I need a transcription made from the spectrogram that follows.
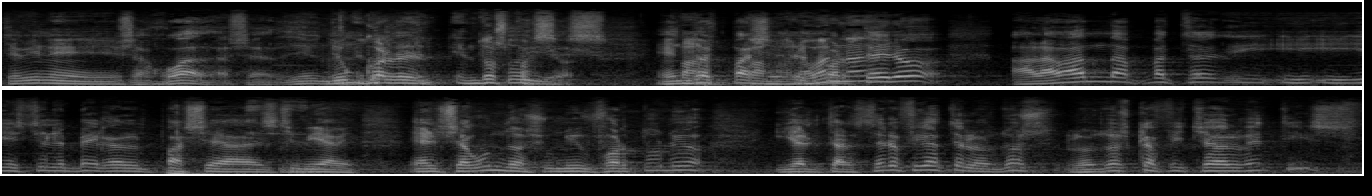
te viene esa jugada. O sea, de, de un En- córner. en- en dos tuyo, pases. En Pam, dos pases. pam, el banda. portero a la banda y, este le pega el pase a Chimi Ávila. El segundo es un infortunio y el tercero, fíjate, los dos, los dos que ha fichado el Betis.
